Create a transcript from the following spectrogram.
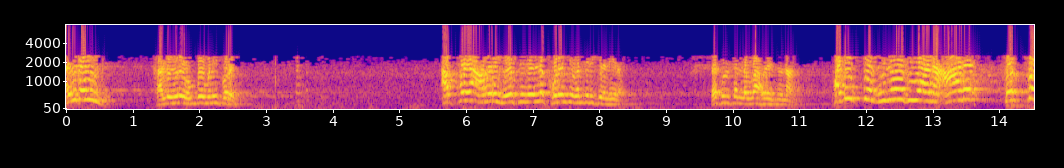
அது டைம் இருக்கு. கழுவுற ஒன்பது மணி பிறகு. அப்ப அவரை யோசனைகள்ல குறைஞ்சு வந்திருக்கிற நேரம். ரசூல் சல்லாஹ் சொன்னாங்க. படித்த விவேகியான ஆணை சொற்ப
